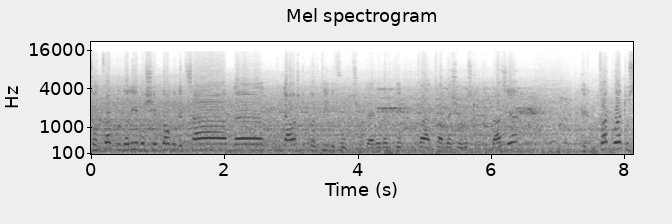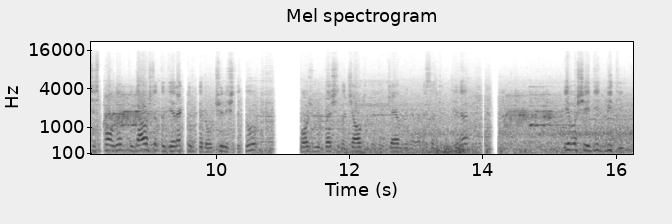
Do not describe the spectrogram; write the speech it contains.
Съответно, дали имаше много деца на нямащи партийни функционери, нали, това, това беше руска гимназия. Това, което си спомням, тогаващата директорка на училището, може би беше началото на декември 90 година, имаше един митинг.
